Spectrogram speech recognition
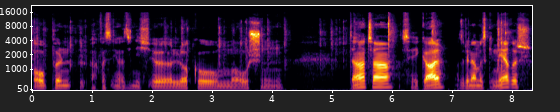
Open, ach was weiß ich nicht, äh, Locomotion Data, ist ja egal, also der Name ist generisch.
